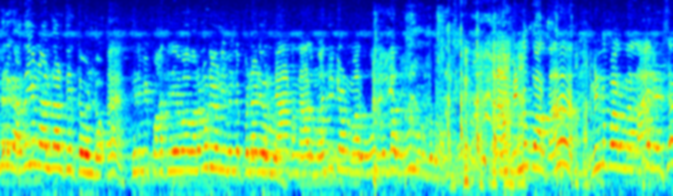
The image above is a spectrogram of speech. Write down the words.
பிறகு அதையும் நான் தான் தீர்க்க வேண்டும். திரும்பி பார்த்துலேவா வர முடியும். நீ முன்ன பின்னாடி வர முடியும் உண்மையாட்ட நாலு மந்திரிக்கவன் மாதிரி ஊர் வந்தா ஊர் விடுபடுவோம் நான் மின்னு போறதான் மின்னு போறவங்க லாரி அடிச்சா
